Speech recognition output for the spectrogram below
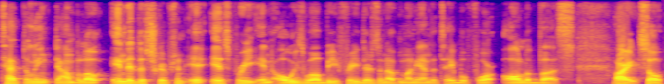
tap the link down below in the description. It is free and always will be free. There's enough money on the table for all of us. All right, so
